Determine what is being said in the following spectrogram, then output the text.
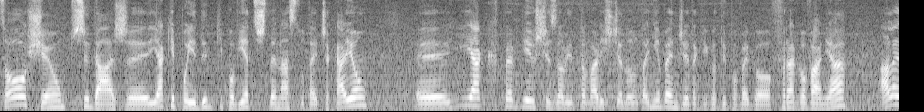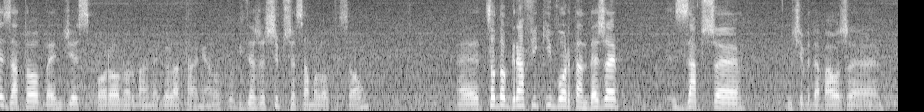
co się przydarzy, jakie pojedynki powietrzne nas tutaj czekają. Yy, Jak pewnie już się zorientowaliście, no tutaj nie będzie takiego typowego fragowania, ale za to będzie sporo normalnego latania. No tu widzę, że szybsze samoloty są. E, Co do grafiki w War Thunderze, zawsze mi się wydawało, że e,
